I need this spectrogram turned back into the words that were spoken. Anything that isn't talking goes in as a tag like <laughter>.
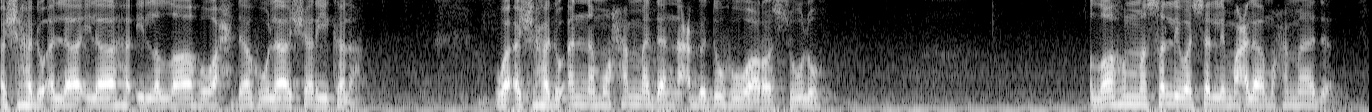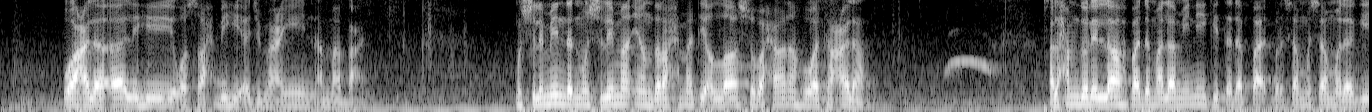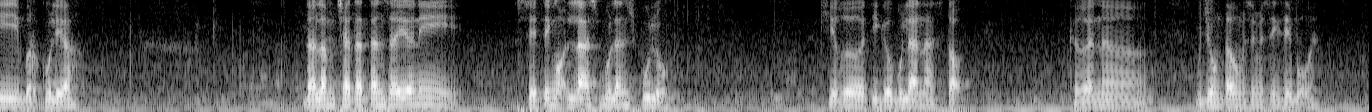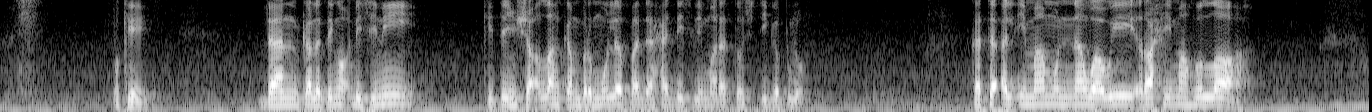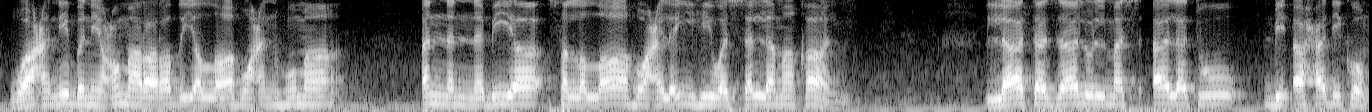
Ashhadu an la ilaha illallah wahdahu la sharikalah Wa ashhadu anna muhammadan abduhu wa rasuluh Allahumma salli wa sallim ala muhammad Wa ala alihi wa sahbihi ajma'in amma ba'd Muslimin dan Muslimat yang dirahmati Allah subhanahu wa ta'ala. Alhamdulillah pada malam ini kita dapat bersama-sama lagi berkuliah. Dalam catatan saya ni saya tengok last bulan 10. Kira 3 bulan lah stop. Kerana hujung tahun masing-masing sibuk kan. Okey. Dan kalau tengok di sini kita insya-Allah akan bermula pada hadis 530. Kata Al-Imam An-Nawawi rahimahullah wa 'an ibn Umar radhiyallahu anhuma أن النبي صلى الله عليه وسلم قال لا تزال المسألة بأحدكم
